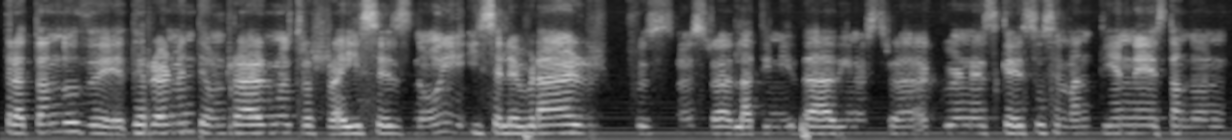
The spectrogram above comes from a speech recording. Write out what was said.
tratando de, de, realmente honrar nuestras raíces, ¿no? Y, y, celebrar pues nuestra latinidad y nuestra queerness, que eso se mantiene estando en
